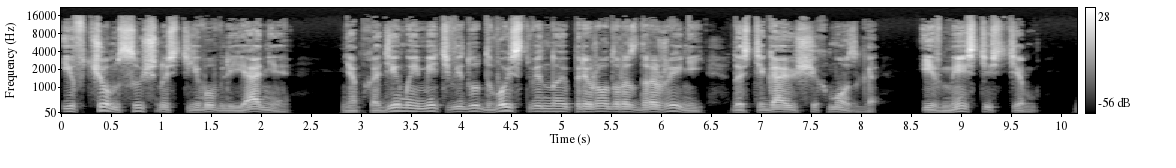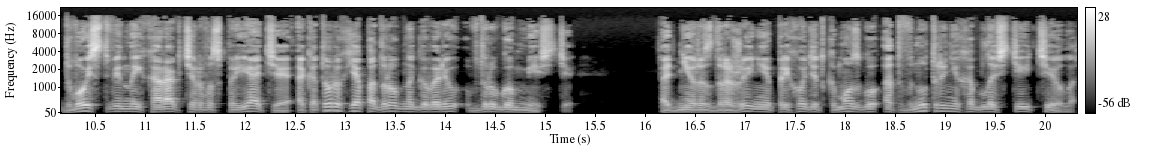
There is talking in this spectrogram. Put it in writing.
и в чем сущность его влияния, необходимо иметь в виду двойственную природу раздражений, достигающих мозга, и вместе с тем двойственный характер восприятия, о которых я подробно говорю в другом месте. Одни раздражения приходят к мозгу от внутренних областей тела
